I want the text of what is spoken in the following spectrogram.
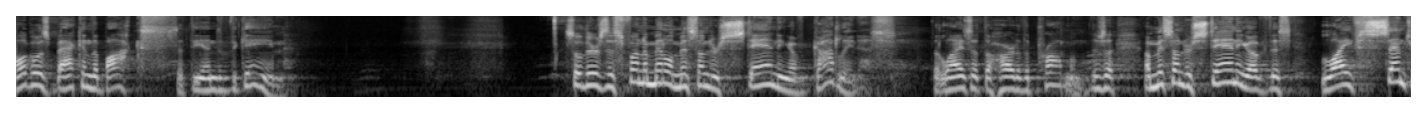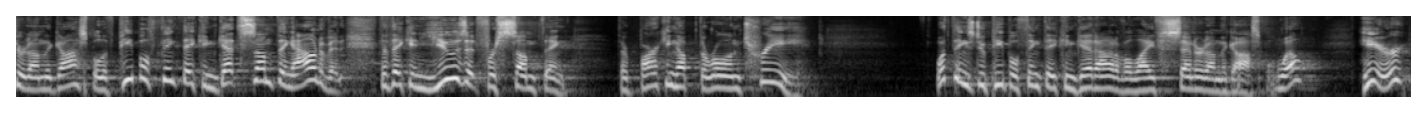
all goes back in the box at the end of the game. So there's this fundamental misunderstanding of godliness that lies at the heart of the problem. There's a, a misunderstanding of this life centered on the gospel. If people think they can get something out of it, that they can use it for something, they're barking up the wrong tree. What things do people think they can get out of a life centered on the gospel? Well, here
